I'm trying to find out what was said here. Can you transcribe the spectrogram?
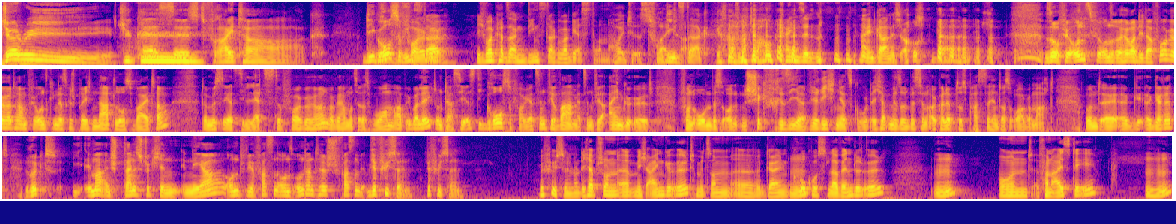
Jerry! Es ist Freitag. Die große Folge. Ich wollte gerade sagen, Dienstag war gestern. Heute ist Freitag. Dienstag. Das macht überhaupt keinen Sinn. Nein, gar nicht auch. Gar nicht. So, für uns, für unsere Hörer, die davor gehört haben, für uns ging das Gespräch nahtlos weiter. Da müsst ihr jetzt die letzte Folge hören, weil wir haben uns ja das Warm-up überlegt und das hier ist die große Folge. Jetzt sind wir warm, jetzt sind wir eingeölt von oben bis unten, schick frisiert, wir riechen jetzt gut. Ich habe mir so ein bisschen Eukalyptuspaste hinters Ohr gemacht. Und äh, G- Gerrit rückt immer ein kleines Stückchen näher und wir fassen uns unter den Tisch, fassen, wir füßeln, wir füßeln. Wir füßeln. Und ich habe schon äh, mich eingeölt mit so einem äh, geilen Mhm. Kokos-Lavendelöl. Und von Eis.de. Mhm.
